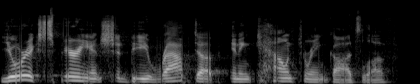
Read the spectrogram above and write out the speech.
your experience should be wrapped up in encountering God's love.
